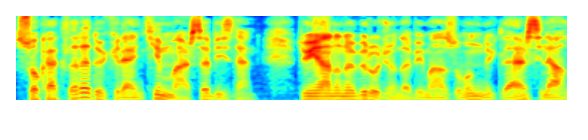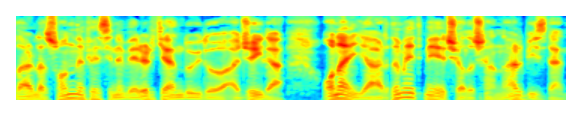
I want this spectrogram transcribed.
sokaklara dökülen kim varsa bizden. Dünyanın öbür ucunda bir mazlumun nükleer silahlarla son nefesini verirken duyduğu acıyla ona yardım etmeye çalışanlar bizden.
